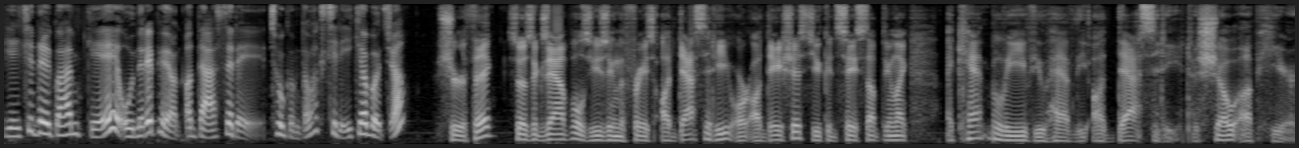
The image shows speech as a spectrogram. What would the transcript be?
예시들과 함께 오늘의 표현 audacity 조금 더 확실히 익혀보죠. Sure thing. So, as examples using the phrase audacity or audacious, you could say something like, I can't believe you have the audacity to show up here.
